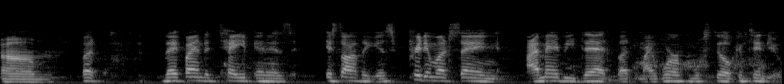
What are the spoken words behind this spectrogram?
Um, But they find a tape in his esophagus, pretty much saying, "I may be dead, but my work will still continue."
